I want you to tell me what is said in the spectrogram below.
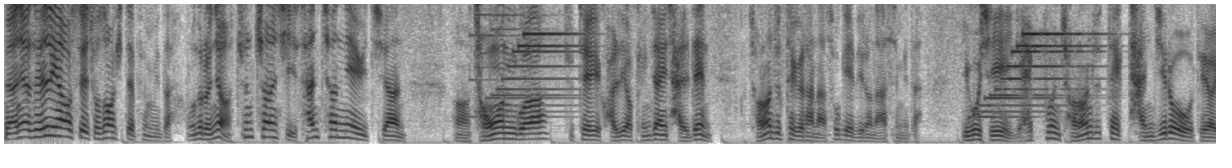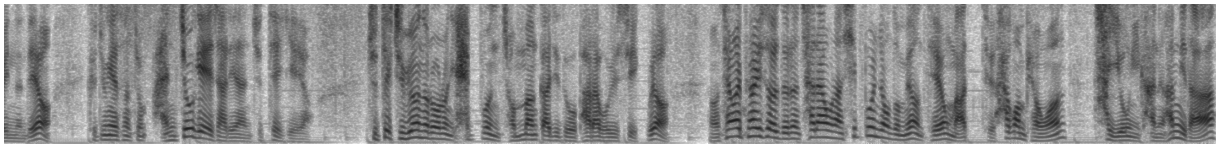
네, 안녕하세요. 힐링하우스의 조성식 대표입니다. 오늘은요, 춘천시 산천리에 위치한 어, 정원과 주택의 관리가 굉장히 잘 된 전원주택을 하나 소개해 드려 놨습니다. 이곳이 예쁜 전원주택 단지로 되어 있는데요. 그 중에서는 좀 안쪽에 자리한 주택이에요. 주택 주변으로는 예쁜 전망까지도 바라볼 수 있고요. 어, 생활 편의시설들은 차량으로 한 10분 정도면 대형 마트, 학원, 병원 다 이용이 가능합니다.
